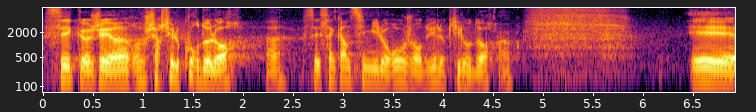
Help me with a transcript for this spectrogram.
c'est que j'ai recherché le cours de l'or, hein. c'est 56 000 euros aujourd'hui le kilo d'or. Hein. Et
